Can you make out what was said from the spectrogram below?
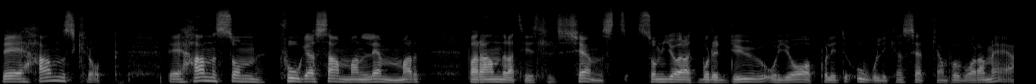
Det är hans kropp. Det är han som fogar samman lemmar varandra till tjänst som gör att både du och jag på lite olika sätt kan få vara med.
